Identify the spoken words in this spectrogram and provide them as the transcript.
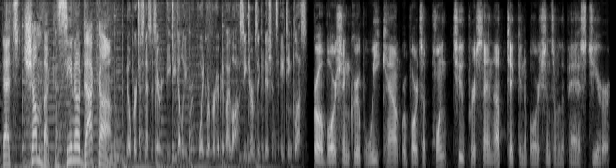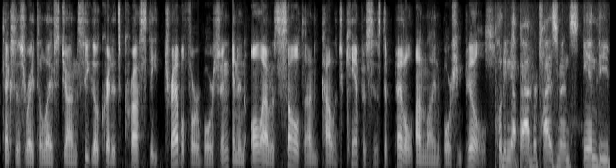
That's chumbacasino.com. No purchase necessary. VGW Group. Void were prohibited by law. See terms and conditions. 18 plus. Pro-abortion group We Count reports a 0.2% uptick in abortions over the past year. Texas Right to Life's John Seago credits cross-state travel for abortion and an all-out assault on college campuses to peddle online abortion pills. putting up advertisements in the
